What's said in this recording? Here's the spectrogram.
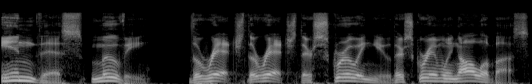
in this movie. The rich, the rich, they're screwing you. They're screwing all of us.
